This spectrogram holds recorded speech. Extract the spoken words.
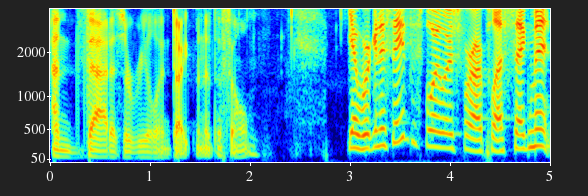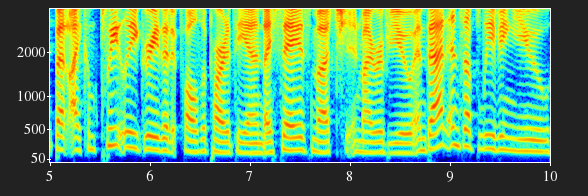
And that is a real indictment of the film. Yeah, we're going to save the spoilers for our plus segment, but I completely agree that it falls apart at the end. I say as much in my review, and that ends up leaving you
